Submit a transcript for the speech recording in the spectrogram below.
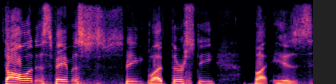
Stalin is famous being bloodthirsty, but his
